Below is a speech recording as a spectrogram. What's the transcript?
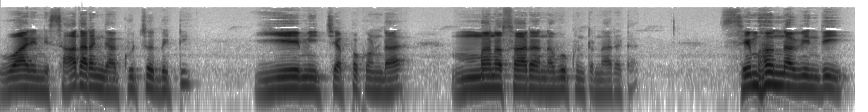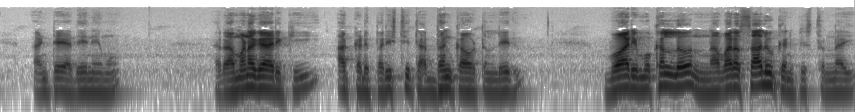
వారిని సాధారణంగా కూర్చోబెట్టి ఏమీ చెప్పకుండా మనసారా నవ్వుకుంటున్నారట. సింహం నవ్వింది అంటే అదేనేమో. రమణ గారికి అక్కడి పరిస్థితి అర్థం కావటం లేదు. వారి ముఖంలో నవరసాలు కనిపిస్తున్నాయి.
